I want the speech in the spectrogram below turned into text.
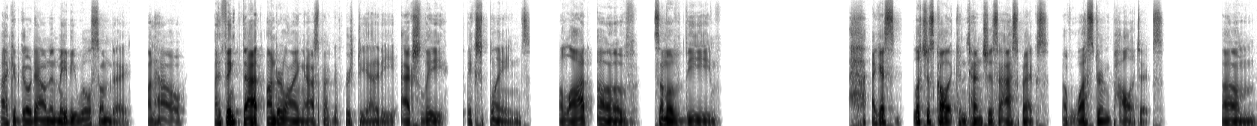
i could go down and maybe will someday on how i think that underlying aspect of christianity actually explains a lot of some of the I guess let's just call it contentious aspects of Western politics. Um,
